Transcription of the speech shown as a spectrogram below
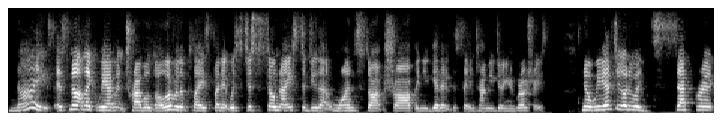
nice. It's not like we haven't traveled all over the place, but it was just so nice to do that one stop shop and you get it at the same time you're doing your groceries. No, we have to go to a separate,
